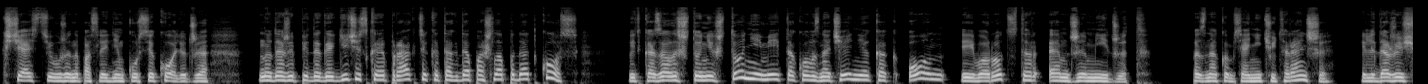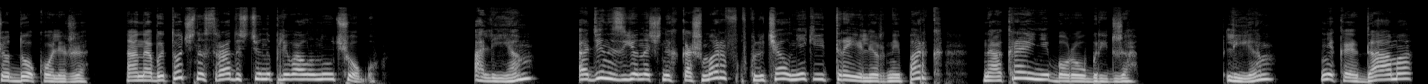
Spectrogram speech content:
К счастью, уже на последнем курсе колледжа, но даже педагогическая практика тогда пошла под откос, ведь казалось, что ничто не имеет такого значения, как он и его родстер Эмджи Миджет. Познакомься они чуть раньше, или даже еще до колледжа, она бы точно с радостью наплевала на учебу. А Лиам? Один из ее ночных кошмаров включал некий трейлерный парк на окраине Бороу-Бриджа. Лиам, некая дама,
